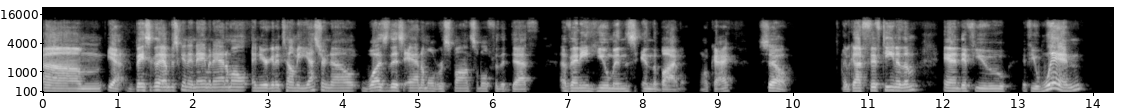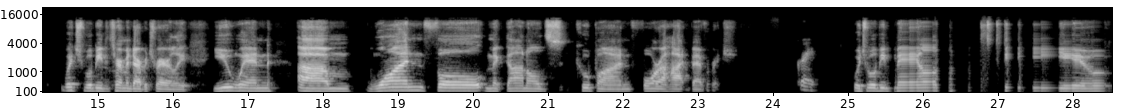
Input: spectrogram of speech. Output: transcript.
Um, yeah, basically, I'm just going to name an animal, and you're going to tell me yes or no. Was this animal responsible for the death of any humans in the Bible? Okay. So I've got 15 of them, and if you if you win, which will be determined arbitrarily, you win um, one full McDonald's coupon for a hot beverage Great. which will be mailed to you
